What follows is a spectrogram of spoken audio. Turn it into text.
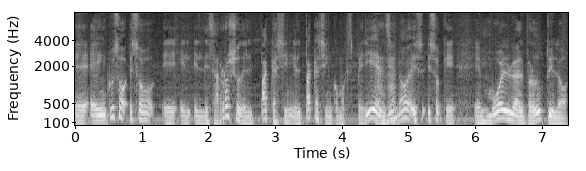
Eh, e incluso eso, eh, el, desarrollo del packaging, el packaging como experiencia, ¿no? Es, eso que envuelve al producto y lo,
